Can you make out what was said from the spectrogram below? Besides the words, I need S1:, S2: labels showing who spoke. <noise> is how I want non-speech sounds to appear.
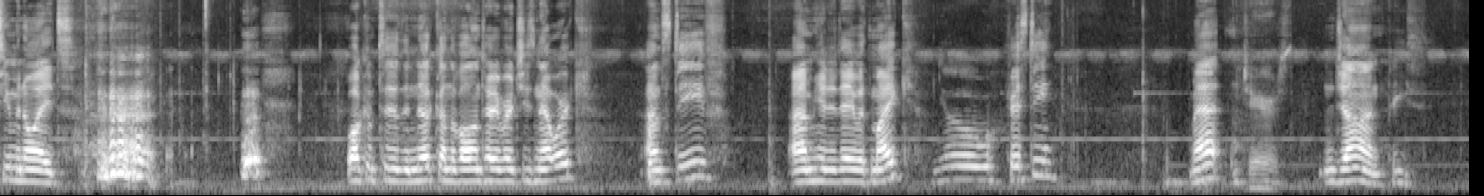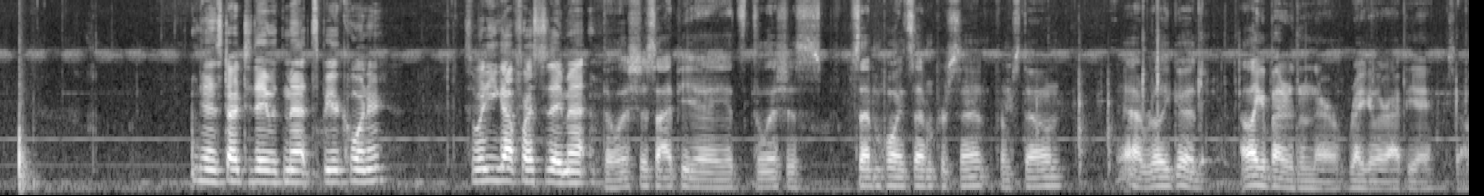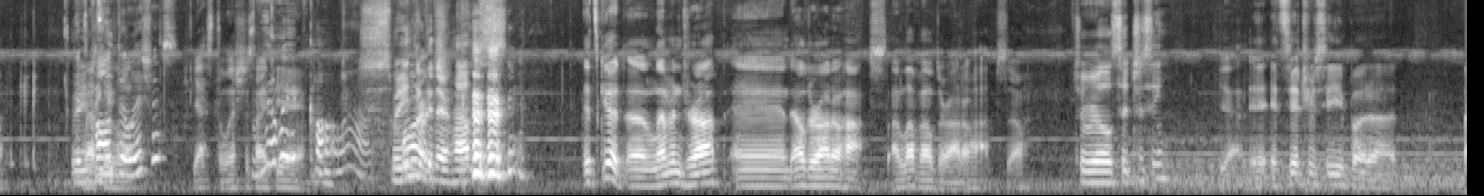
S1: Greetings, humanoids. <laughs> Welcome to the Nook on the Voluntary Virtues Network. I'm Steve. I'm here today with Mike,
S2: Yo.
S1: Christy, Matt,
S3: Cheers.
S1: and John.
S2: Peace.
S1: I'm going to start today with Matt's Beer Corner. So, what do you got for us today, Matt?
S3: Delicious IPA. It's delicious. 7.7% from Stone. Yeah, really good. I like it better than their regular IPA. So,
S1: What do
S4: Called delicious?
S3: yes, delicious
S4: Really?
S3: IPA.
S4: Call wow.
S1: What do you think of their hops? <laughs>
S3: It's good. Uh, lemon drop and Eldorado hops. I love Eldorado hops. So,
S1: it's a real citrusy.
S3: yeah, it, it's citrusy, but uh,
